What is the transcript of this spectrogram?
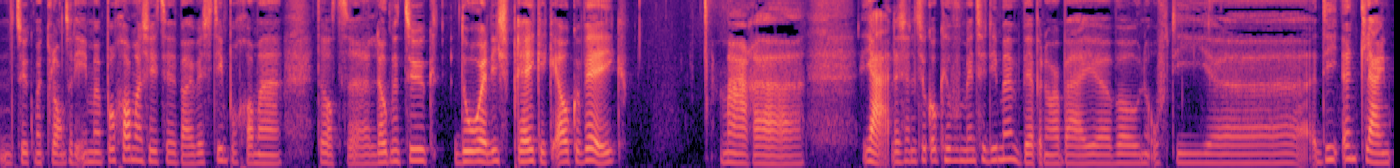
natuurlijk met klanten die in mijn programma zitten, bij het teamprogramma. Dat uh, loopt natuurlijk door en die spreek ik elke week. Maar ja, er zijn natuurlijk ook heel veel mensen die mijn webinar bijwonen. of die, die een klein,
